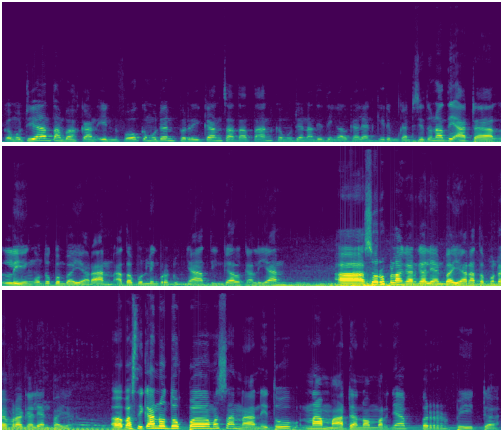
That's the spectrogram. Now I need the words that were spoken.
Kemudian tambahkan info kemudian berikan catatan kemudian nanti tinggal kalian kirimkan. Di situ nanti ada link untuk pembayaran ataupun link produknya. Tinggal kalian uh, suruh pelanggan kalian bayar ataupun referral kalian bayar uh, pastikan untuk pemesanan itu nama dan nomornya berbeda.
